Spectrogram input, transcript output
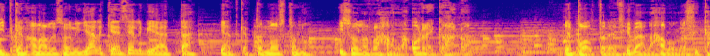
Pitkän analysoinnin jälkeen selviää, että jätkät on nostanut isolla rahalla oreganoa ja polttaneet hyvällä halulla sitä.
